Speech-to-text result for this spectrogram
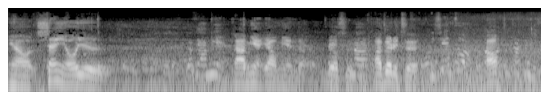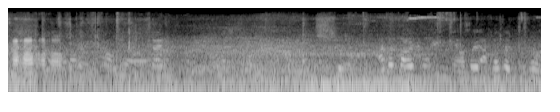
你好，鲜鱿鱼要不要面？啊面要面的六十啊这里吃。你先做，我好。到时候再跟你。啊好好好。他都招一株疫苗，所以阿哥是不错了。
